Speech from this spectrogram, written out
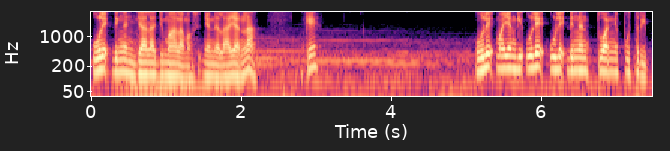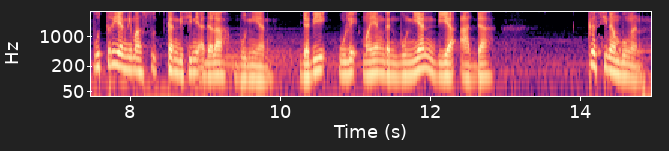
ulik dengan jala jemala maksudnya nelayan lah. Okey. Ulik mayang diulik, ulik dengan tuannya putri. Putri yang dimaksudkan di sini adalah bunian. Jadi ulik mayang dan bunian dia ada kesinambungan.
